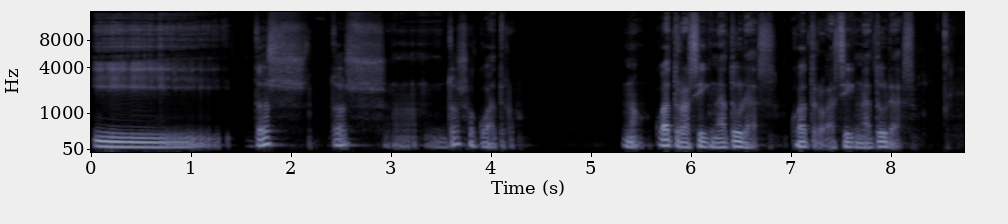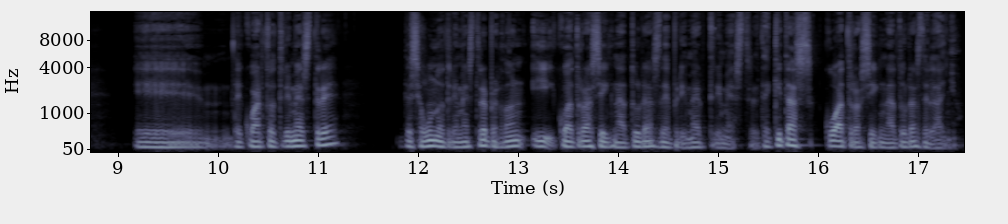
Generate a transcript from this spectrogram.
y dos, dos, dos o cuatro. No, cuatro asignaturas, cuatro asignaturas eh, de cuarto trimestre de segundo trimestre, perdón, y cuatro asignaturas de primer trimestre. Te quitas cuatro asignaturas del año,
